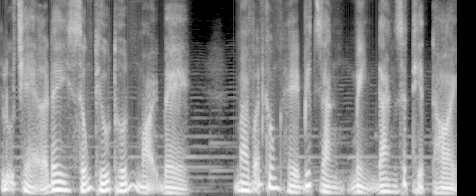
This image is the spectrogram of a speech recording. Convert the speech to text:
Lũ trẻ ở đây sống thiếu thốn mọi bề, mà vẫn không hề biết rằng mình đang rất thiệt thòi,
